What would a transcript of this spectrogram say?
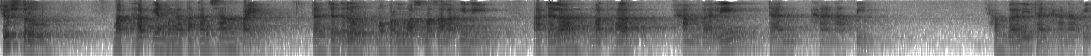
Justru madhab yang mengatakan sampai dan cenderung memperluas masalah ini adalah madhab Hambali dan Hanafi. Hambali dan Hanafi.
